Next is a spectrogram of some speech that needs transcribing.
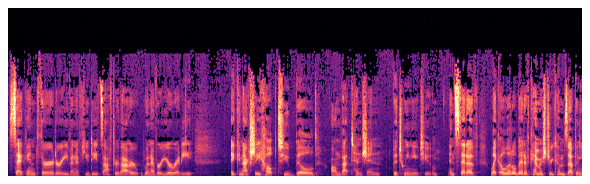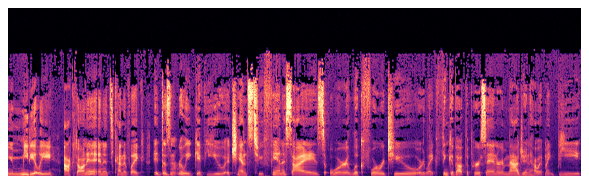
second, third, or even a few dates after that, or whenever you're ready, it can actually help to build on that tension between you two. Instead of like a little bit of chemistry comes up and you immediately act on it and it's kind of like it doesn't really give you a chance to fantasize or look forward to or like think about the person or imagine how it might be.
